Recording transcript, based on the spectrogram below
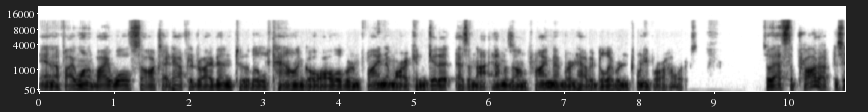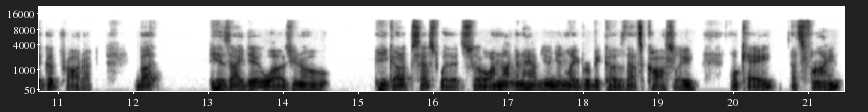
and if I want to buy wool socks, I'd have to drive into a little town and go all over and find them, or I can get it as an uh, Amazon Prime member and have it delivered in 24 hours. So that's the product. It's a good product. But his idea was, you know, he got obsessed with it. So I'm not going to have union labor because that's costly. Okay, that's fine.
